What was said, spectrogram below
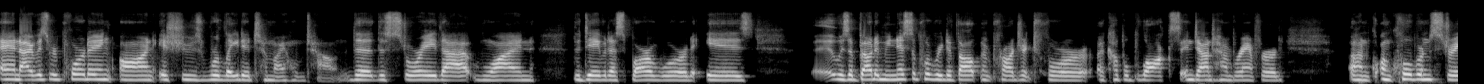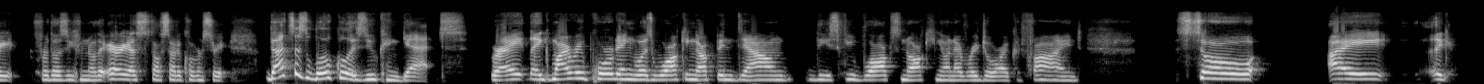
and I was reporting on issues related to my hometown. The the story that won the David S. Barr Award is it was about a municipal redevelopment project for a couple blocks in downtown Brantford on, on Colborne Street. For those of you who know the area, south side of Colborne Street. That's as local as you can get. Right. Like my reporting was walking up and down these few blocks, knocking on every door I could find so I like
